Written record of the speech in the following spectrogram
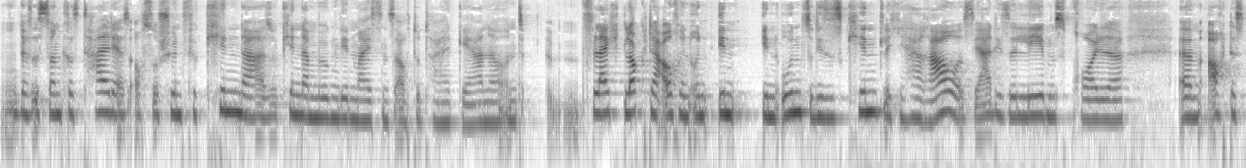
das ist so ein Kristall, der ist auch so schön für Kinder. Also Kinder mögen den meistens auch total gerne. Und ähm, vielleicht lockt er auch in, in, in uns so dieses Kindliche heraus, ja, diese Lebensfreude, ähm, auch das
